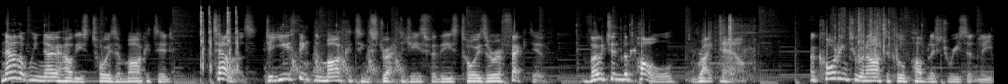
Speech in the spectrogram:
Now that we know how these toys are marketed, Tell us, do you think the marketing strategies for these toys are effective? Vote in the poll right now. According to an article published recently,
